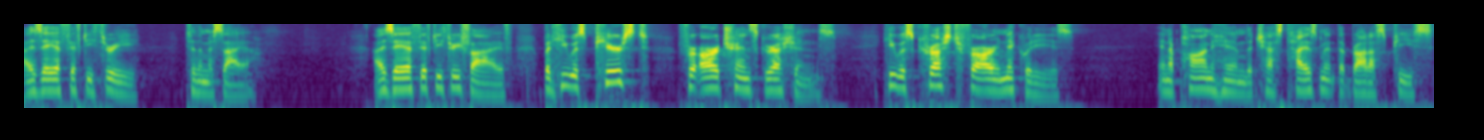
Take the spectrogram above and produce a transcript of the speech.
Isaiah 53 to the Messiah. Isaiah 53 5. But he was pierced for our transgressions, he was crushed for our iniquities, and upon him the chastisement that brought us peace.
